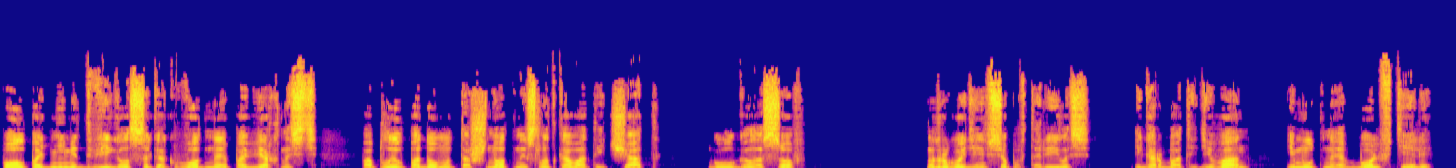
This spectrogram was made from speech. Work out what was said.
пол под ними двигался, как водная поверхность, поплыл по дому тошнотный сладковатый чад, гул голосов. На другой день все повторилось, и горбатый диван, и мутная боль в теле,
